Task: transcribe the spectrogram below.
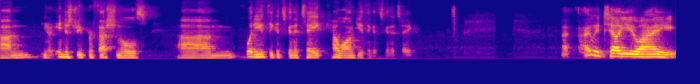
Um, you know, industry professionals. Um, what do you think it's going to take? How long do you think it's going to take? I would tell you, I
